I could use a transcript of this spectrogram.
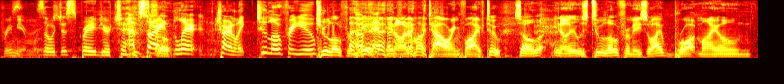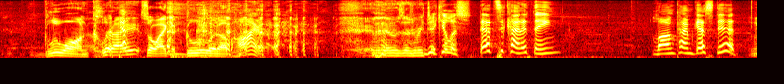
premium rooms. So it just sprayed your chest. I'm sorry, So- Larry, Charlie. Too low for you. too low for me. Okay. You know, and I'm a towering five two. So you know, it was too low for me. So I brought my own glue-on clip Right. so I could glue it up higher. And it was ridiculous. That's the kind of thing longtime guests did. Yeah.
